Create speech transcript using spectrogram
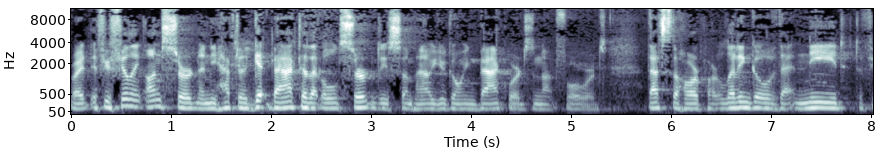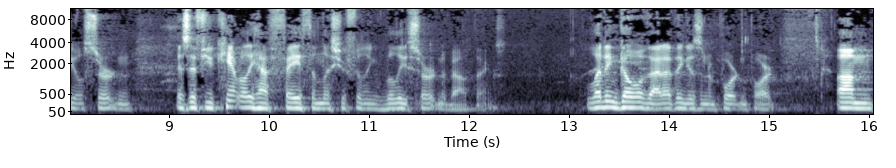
right? If you're feeling uncertain and you have to get back to that old certainty somehow, you're going backwards and not forwards. That's the hard part. Letting go of that need to feel certain is if you can't really have faith unless you're feeling really certain about things. Letting go of that, I think, is an important part. Um,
